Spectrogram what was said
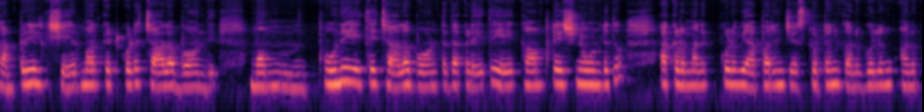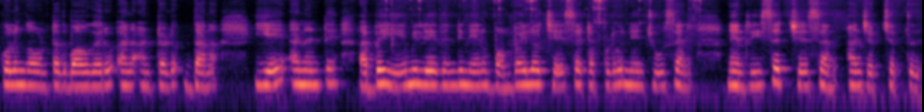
కంపెనీలకి షేర్ మార్కెట్ కూడా చాలా బాగుంది. మొమ్ పూణే అయితే చాలా బాగుంటుంది. అక్కడైతే ఏ కాంపిటీషన్ ఉండదు. అక్కడ మనకి కూడా వ్యాపారం చేసుకోవటానికి అనుకూలం అనుకూలంగా ఉంటుంది బావగారు అని అంటాడు ధన. ఏ అని అంటే అబ్బాయి ఏమీ లేదండి. నేను బొంబాయిలో చేసేటప్పుడు నేను చూశాను. నేను రీసెర్చ్ చేశాను అని చెప్పి చెప్తుంది.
